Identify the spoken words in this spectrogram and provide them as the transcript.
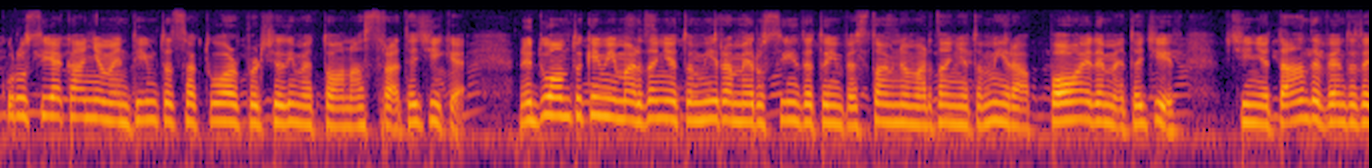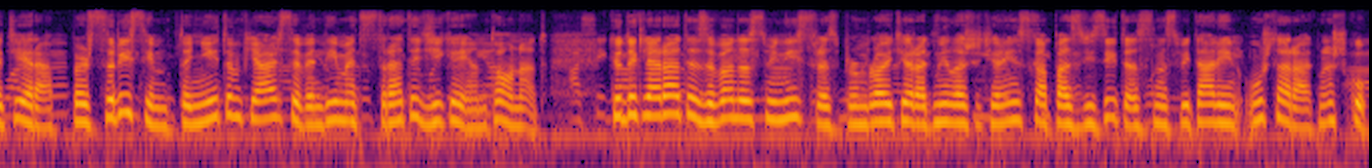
ku Rusia ka një mendim të caktuar për qëllimet tona strategjike. Ne duam të kemi marrëdhënie të mira me Rusinë dhe të investojmë në marrëdhënie të mira, po edhe me të gjithë, Fqinjët tanë dhe vendet e tjera, përsërisim të njëjtën fjalë se vendimet strategjike janë tonat. Kjo deklaratë e zëvendës ministres për Mbrojtje Radmila Sheqerinska pas vizitës në spitalin ushtarak në Shkup.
